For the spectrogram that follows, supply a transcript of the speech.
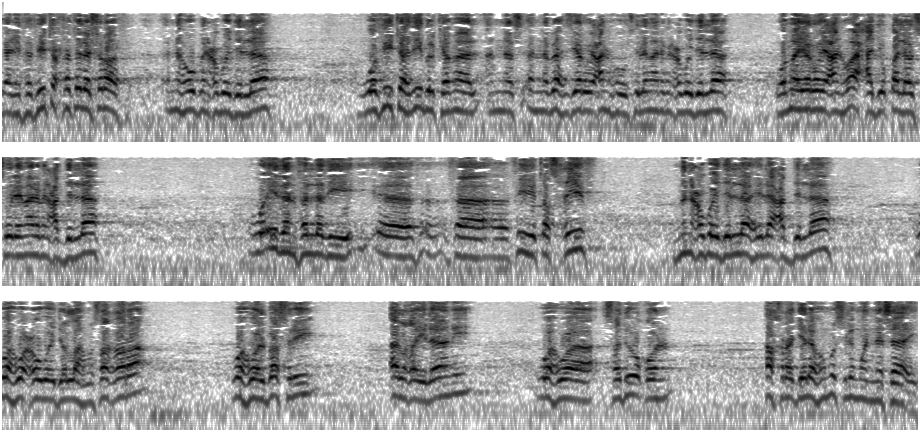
يعني ففي تحفة الأشراف أنه بن عبيد الله وفي تهذيب الكمال أن أن بهز يروي عنه سليمان بن عبيد الله وما يروي عنه أحد يقال له سليمان بن عبد الله. وإذا فالذي آه، ففيه تصحيف من عبيد الله إلى عبد الله وهو عبيد الله مصغرا وهو البصري الغيلاني وهو صدوق أخرج له مسلم والنسائي.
